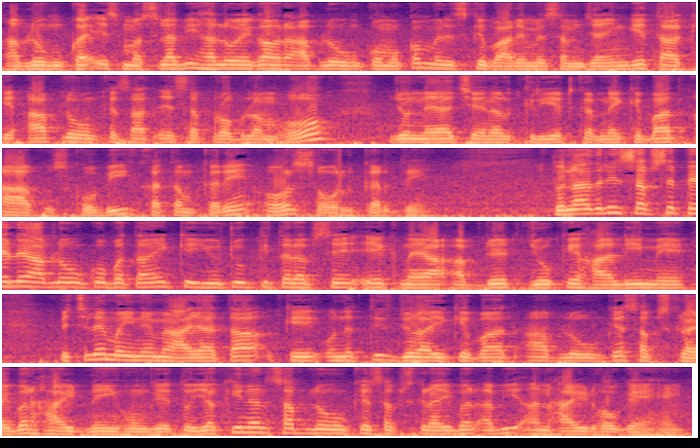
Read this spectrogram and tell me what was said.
आप लोगों का इस मसला भी हल होएगा और आप लोगों को मुकम्मल इसके बारे में समझाएँगे ताकि आप लोगों के साथ ऐसा प्रॉब्लम हो जो नया चैनल क्रिएट करने के बाद आप उसको भी ख़त्म करें और सॉल्व कर दें। तो नादरी सबसे पहले आप लोगों को बताएँ कि यूट्यूब की तरफ़ से एक नया अपडेट जो कि हाल ही में पिछले महीने में आया था कि 29 जुलाई के बाद आप लोगों के सब्सक्राइबर हाइड नहीं होंगे। तो यकीनन सब लोगों के सब्सक्राइबर अभी अनहाइड हो गए हैं।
